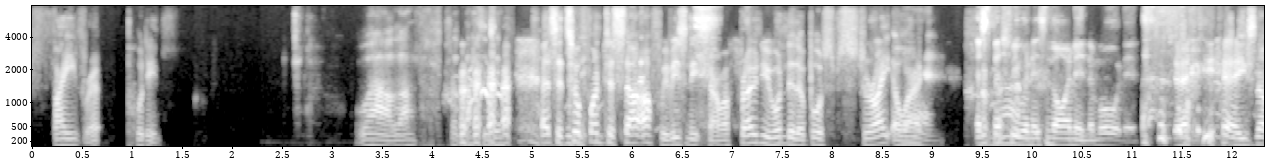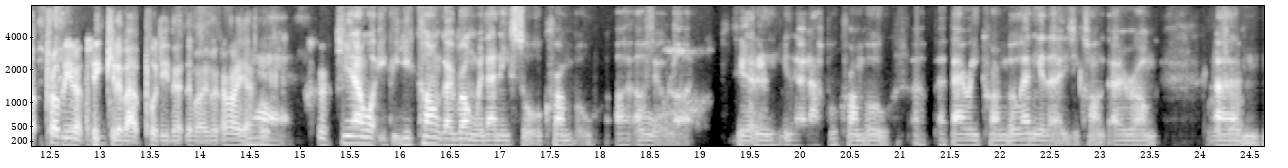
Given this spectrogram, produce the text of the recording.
favourite pudding?" Wow, that's, that's a, that's a tough one to start off with, isn't it, Sam? I've thrown you under the bus straight away. Yeah. Especially when it's nine in the morning. yeah, yeah, he's not probably not thinking about pudding at the moment, are you? Yeah. Do you know what? You you can't go wrong with any sort of crumble. I, I feel like, yeah. you know, an apple crumble, a, a, berry crumble, any of those, you can't go wrong. Um,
